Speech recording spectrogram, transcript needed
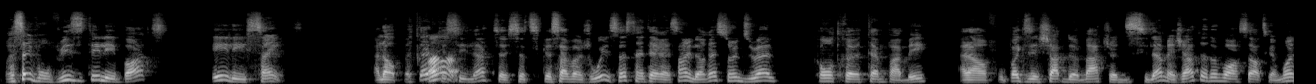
Après ça, ils vont visiter les Bucks et les Saints. Alors, peut-être que ah! c'est là que, ça va jouer. Ça, c'est intéressant. Il leur reste un duel contre Tampa Bay. Alors, il ne faut pas qu'ils échappent de match d'ici là, mais j'ai hâte de voir ça. Parce que moi,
